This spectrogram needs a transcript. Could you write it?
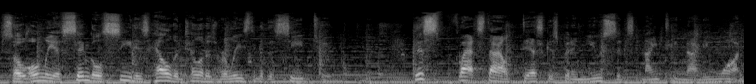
so only a single seed is held until it is released into the seed tube. This flat style disc has been in use since 1991.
